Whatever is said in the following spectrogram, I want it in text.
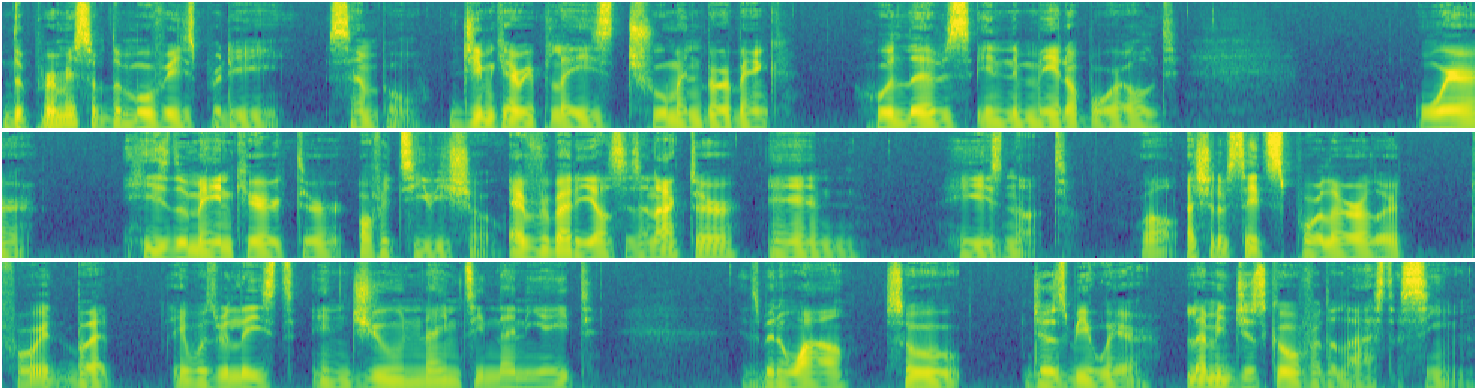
The premise of the movie is pretty simple. Jim Carrey plays Truman Burbank, who lives in the made up world where he's the main character of a TV show. Everybody else is an actor, and he is not. Well, I should have said spoiler alert for it, but it was released in June 1998. It's been a while, so just beware. Let me just go over the last scene.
